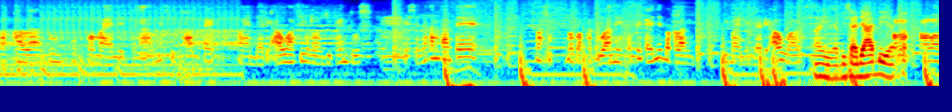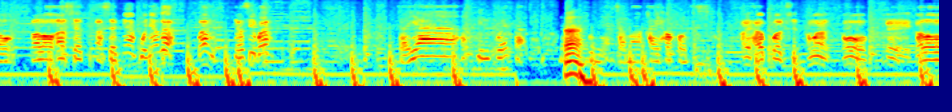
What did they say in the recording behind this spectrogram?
bakalan numpuk pemain di tengahnya sih Kante main dari awal sih lawan Juventus. Hmm. Biasanya kan Kante masuk babak kedua nih, tapi kayaknya bakalan dimainin dari awal. Ah iya bisa jadi ya. Kalau kalau kalau aset asetnya punya nggak, Bang? Chelsea, Bang? Saya Aspilicueta dan Ah. punya sama Kai Havertz. Kai Havertz sama oh, oke. Kalau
